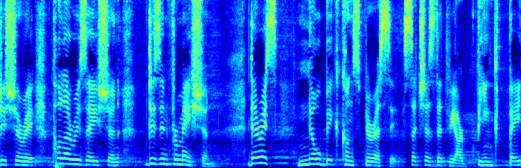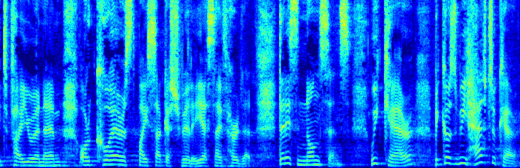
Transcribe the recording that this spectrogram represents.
judiciary, polarisation, disinformation. There is no big conspiracy, such as that we are being paid by UNM or coerced by Saakashvili. Yes, I've heard that. That is nonsense. We care because we have to care,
